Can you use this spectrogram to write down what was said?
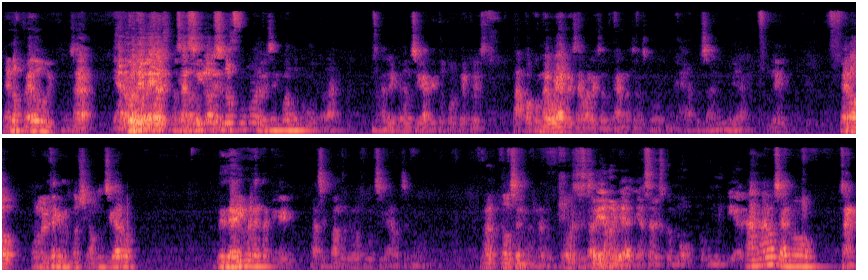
Ya no puedo, güey. O sea, Ya no lo toleras. O ya sea, no sí lo, sí lo fumo de vez en cuando como para darle pegar un cigarrito porque pues tampoco me voy a reservar esas ganas, ¿sabes? Como, que, ah, pues ánimo, ya, leve. Pero, por ahorita que nos chingamos un cigarro, desde ahí me neta que hace cuánto que no fumo un cigarro, hace como unas dos semanas. dos, Pues está bien. ¿no? ya, ya sabes cómo, cómo mitigar. Ajá, o sea, no, o sea,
